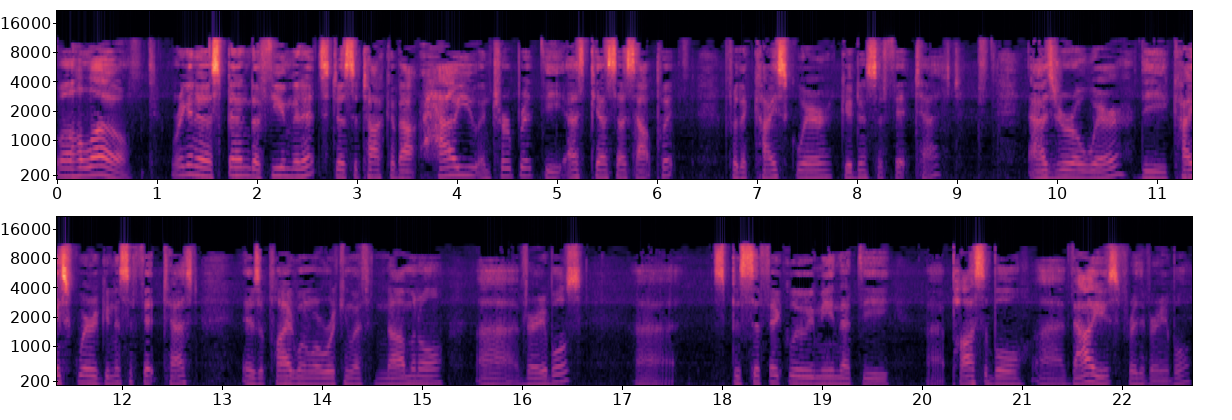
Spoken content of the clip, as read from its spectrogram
Well, hello. We're going to spend a few minutes just to talk about how you interpret the SPSS output for the chi-square goodness of fit test. As you're aware, the chi-square goodness of fit test is applied when we're working with nominal uh, variables. Uh, specifically, we mean that the uh, possible uh, values for the variable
